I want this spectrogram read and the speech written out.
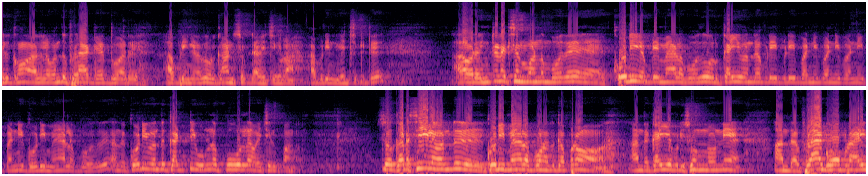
இருக்கும். அதில் வந்து ஃப்ளாக் ஏற்றுவார் அப்படிங்கிறது ஒரு கான்செப்டாக வச்சுக்கலாம். அப்படின்னு வச்சுக்கிட்டு அவரை இன்ட்ரடக்ஷன் பண்ணும்போது கொடி அப்படியே மேலே போகுது. ஒரு கை வந்து அப்படி இப்படி பண்ணி பண்ணி பண்ணி பண்ணி கொடி மேலே போகுது. அந்த கொடி வந்து கட்டி உள்ள பூவெல்லாம் வச்சுருப்பாங்க. ஸோ கடைசியில் வந்து கொடி மேலே போனதுக்கப்புறம் அந்த கை அப்படி சொன்னோடனே அந்த ஃப்ளாக் ஓப்பன் ஆகி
